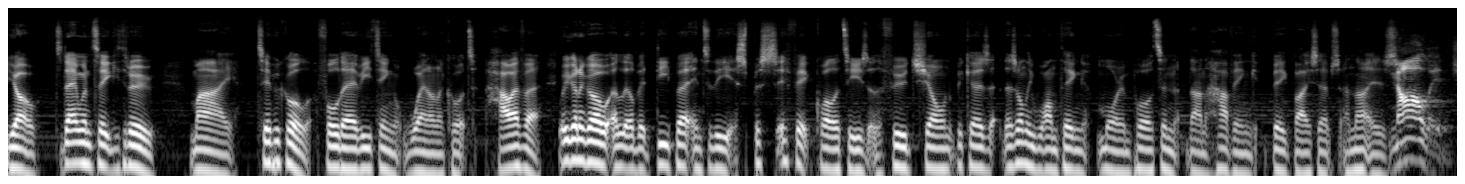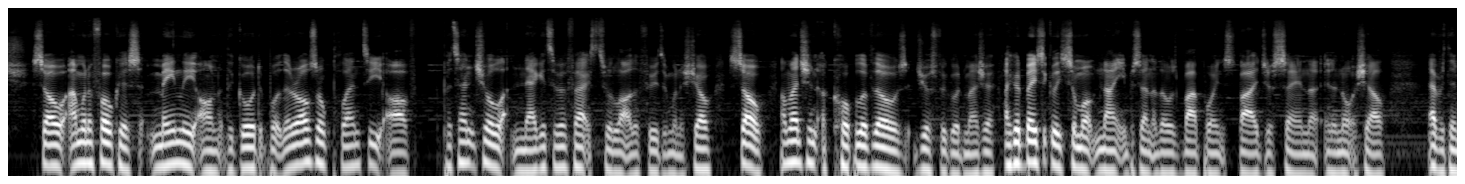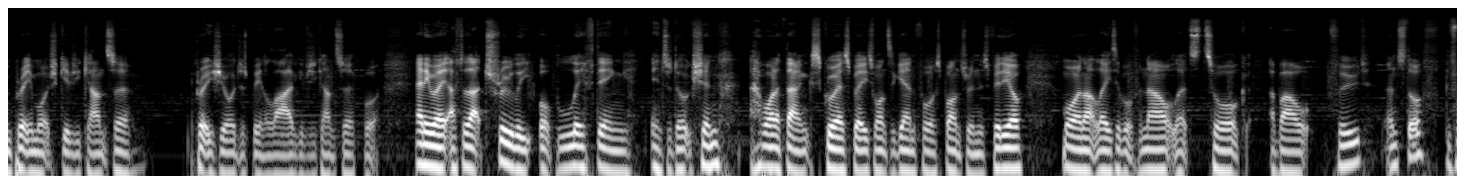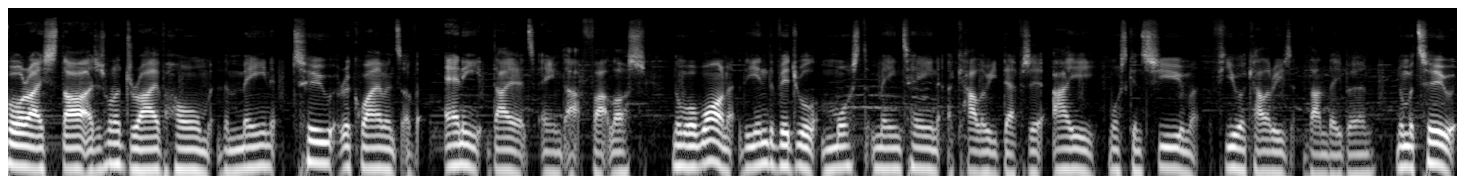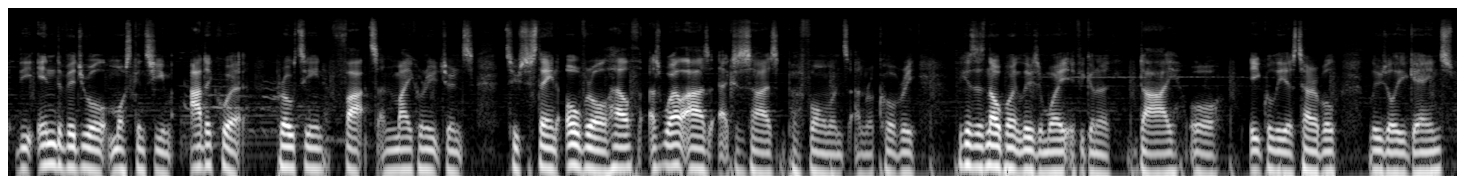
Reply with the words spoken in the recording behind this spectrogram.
Yo, today I'm going to take you through my typical full day of eating when on a cut. However, we're going to go a little bit deeper into the specific qualities of the food shown because there's only one thing more important than having big biceps, and that is knowledge. So I'm going to focus mainly on the good, but there are also plenty of potential negative effects to a lot of the foods I'm going to show. So I'll mention a couple of those just for good measure. I could basically sum up 90% of those bad points by just saying that in a nutshell, everything pretty much gives you cancer. Pretty sure just being alive gives you cancer. But anyway, after that truly uplifting introduction, I want to thank Squarespace once again for sponsoring this video. More on that later, but for now, let's talk about food and stuff. Before I start, I just want to drive home the main two requirements of any diet aimed at fat loss. Number one, the individual must maintain a calorie deficit, i.e., must consume fewer calories than they burn. Number two, the individual must consume adequate protein, fats, and micronutrients to sustain overall health as well as exercise performance and recovery. Because there's no point losing weight if you're going to die or equally as terrible, lose all your gains.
